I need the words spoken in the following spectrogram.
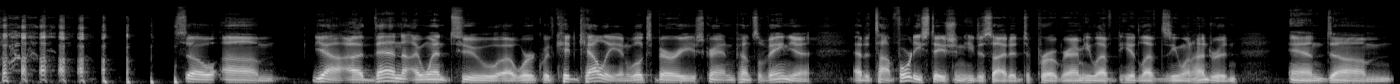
So, um, yeah, uh, then I went to uh, work with Kid Kelly in Wilkes-Barre, Scranton, Pennsylvania, at a top 40 station. He decided to program. He left. He had left Z100, and um,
